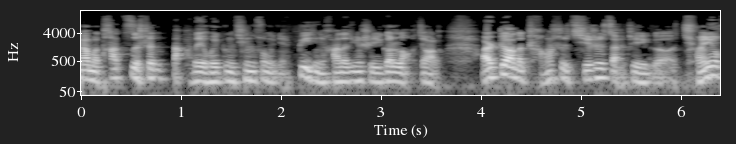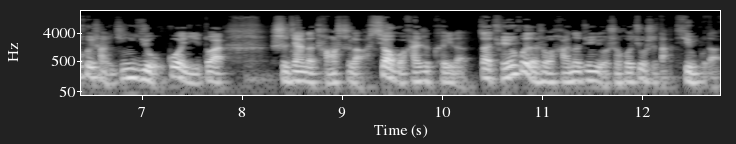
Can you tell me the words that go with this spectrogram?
那么他自身打的也会更轻松一点，毕竟韩德君是一个老将了。而这样的尝试，其实在这个全运会上已经有过一段时间的尝试了，效果还是可以的。在全运会的时候，韩德君有时候就是打替补的。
